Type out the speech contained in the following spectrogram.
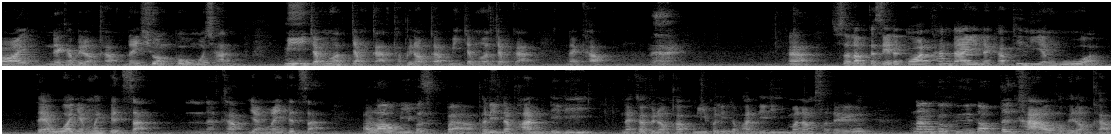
ร้อยนะครับพี่น้องครับในช่วงโปรโมชั่น มีจำนวนจำกัดครับพี่น้องครับมีจำนวนจำกัด นะครับอ่าสำหรับเกษตรกรท่านใดนะครับที่เลี้ยงวัว แต่วัวยังไม่เป็นสัตว์นะครับยังไม่เป็นสัตว์ เรามีประสิทธิอ่าผลิตภัณฑ์ดีๆนะครับพี่น้องครับมีผลิตภัณฑ์ดีๆ มานำเสนอ นั่นก็คือดรคาวครับพี่น้องครับ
